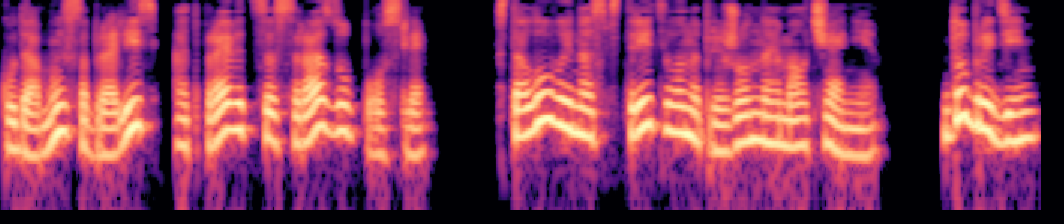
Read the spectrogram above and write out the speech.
куда мы собрались отправиться сразу после. Столовой нас встретило напряженное молчание. Добрый день.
